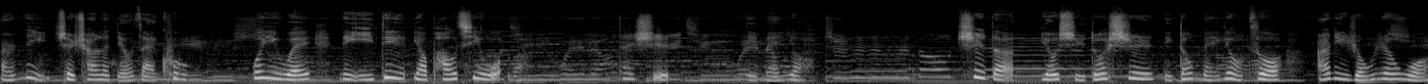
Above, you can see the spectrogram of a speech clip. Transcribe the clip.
而你却穿了牛仔裤。我以为你一定要抛弃我了，但是你没有。是的。有许多事你都没有做，而你容忍我、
